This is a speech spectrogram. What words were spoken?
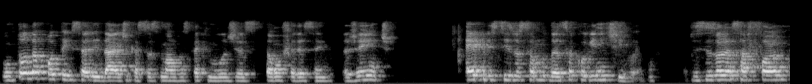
com toda a potencialidade que essas novas tecnologias estão oferecendo para a gente, é preciso essa mudança cognitiva. É preciso essa forma,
